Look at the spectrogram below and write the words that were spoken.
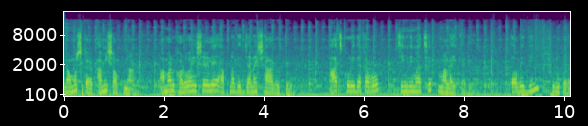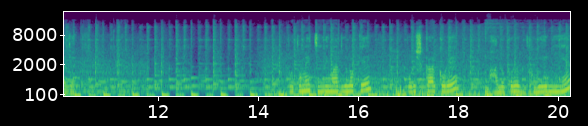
নমস্কার, আমি স্বপ্না। আমার ঘরোয়া হিসেবে আপনাদের জানাই স্বাগত। আজ করে দেখাবো চিংড়ি মাছের মালাইকারি। তবে দিন শুরু করা যাক। প্রথমে চিংড়ি মাছগুলোকে পরিষ্কার করে, ভালো করে ধুয়ে নিয়ে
